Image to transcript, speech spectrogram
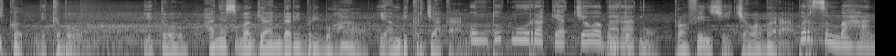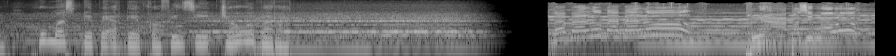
ikut dikebut. Itu hanya sebagian dari beribu hal yang dikerjakan. Untukmu rakyat Jawa Barat, Untukmu, Provinsi Jawa Barat. persembahan Humas DPRD Provinsi Jawa Barat. Ngapa sih malu?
